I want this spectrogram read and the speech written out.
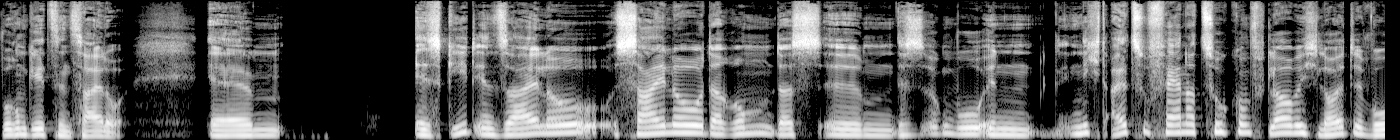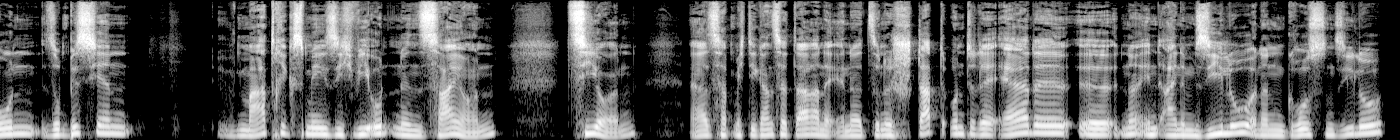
Worum geht's in Silo? Ähm, es geht in Silo, Silo darum, dass ähm, das ist irgendwo in nicht allzu ferner Zukunft, glaube ich, Leute wohnen so ein bisschen Matrix-mäßig wie unten in Zion, Zion. Ja, das hat mich die ganze Zeit daran erinnert. So eine Stadt unter der Erde, äh, ne, in einem Silo, in einem großen Silo,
